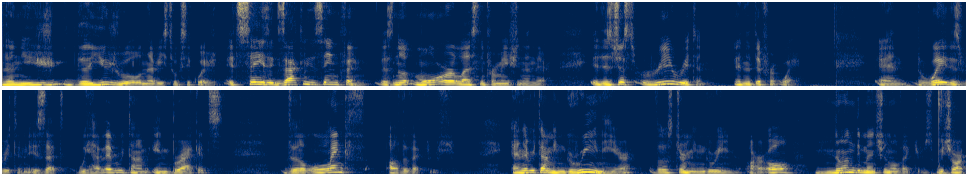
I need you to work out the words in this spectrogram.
than the usual Navier-Stokes equation. It says exactly the same thing. There's not more or less information in there. It is just rewritten in a different way. And the way it is written is that we have every time in brackets the length of the vectors. And every time in green here, those terms in green are all non-dimensional vectors, which are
